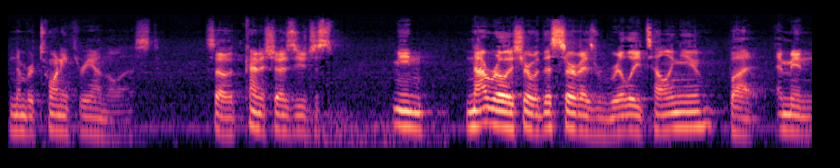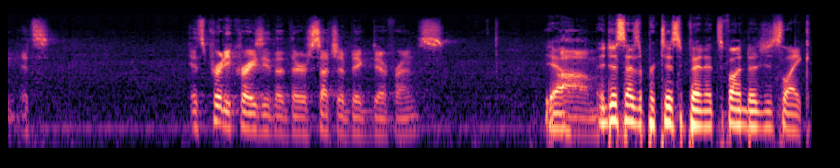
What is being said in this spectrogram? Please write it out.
number 23 on the list. So it kind of shows you just, I mean, not really sure what this survey is really telling you, but I mean, it's it's pretty crazy that there's such a big difference. Yeah, Um, and just as a participant, it's fun to just like,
